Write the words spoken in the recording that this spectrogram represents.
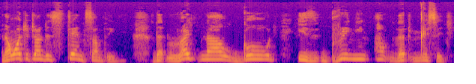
And I want you to understand something that right now God is bringing out that message.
